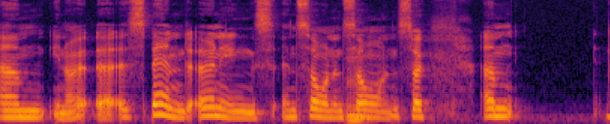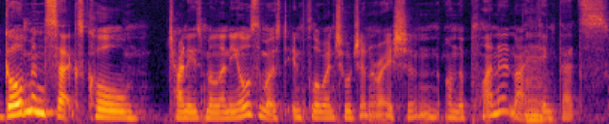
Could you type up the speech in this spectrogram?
um, you know uh, spend earnings and so on and mm. so on so um, goldman sachs call chinese millennials the most influential generation on the planet and i mm. think that's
